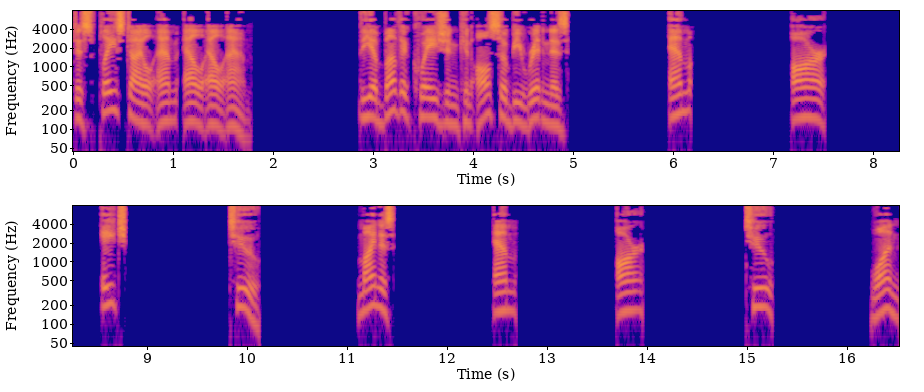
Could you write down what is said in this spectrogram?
display style m llm the above equation can also be written as m r h 2 minus m r 2 1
